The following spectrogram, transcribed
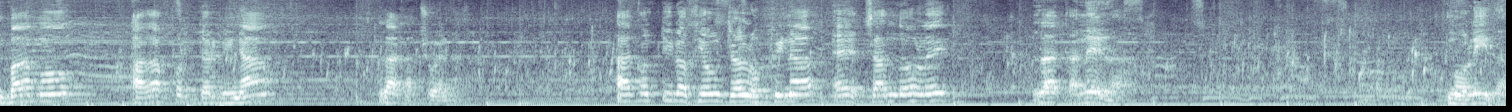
Vamos a dar por terminado la cachuela. A continuación, ya lo final, echándole la canela molida.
